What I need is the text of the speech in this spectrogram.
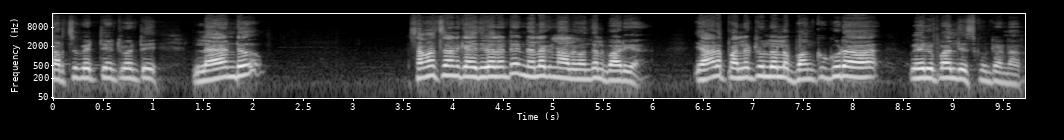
ఖర్చు పెట్టినటువంటి ల్యాండ్ సంవత్సరానికి ఐదు వేలు అంటే నెలకు నాలుగు వందలు బాడిగా. ఏడ పల్లెటూళ్ళలో బంకు కూడా వెయ్యి రూపాయలు తీసుకుంటున్నారు.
